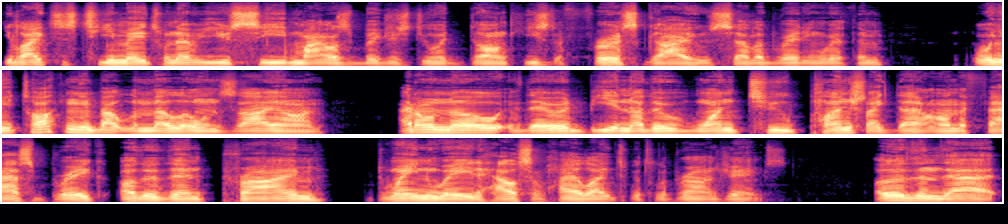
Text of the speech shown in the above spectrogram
He likes his teammates. Whenever you see Miles Bridges do a dunk, he's the first guy who's celebrating with him. But when you're talking about LaMelo and Zion, I don't know if there would be another one-two punch like that on the fast break, other than prime Dwyane Wade House of Highlights with LeBron James. Other than that,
